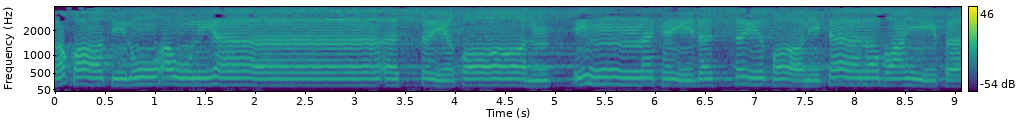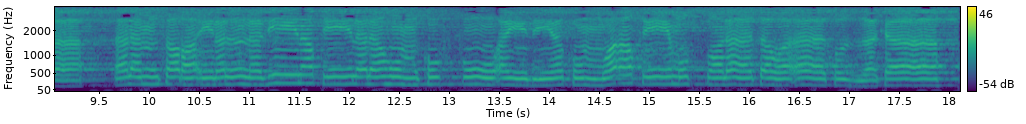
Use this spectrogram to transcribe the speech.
فقاتلوا أولياء الشيطان. إن كيد الشيطان كان ضعيفا. ألم تر إلى الذين قيل لهم كفوا أيديكم وأقيموا الصلاة وآتوا الزكاة.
